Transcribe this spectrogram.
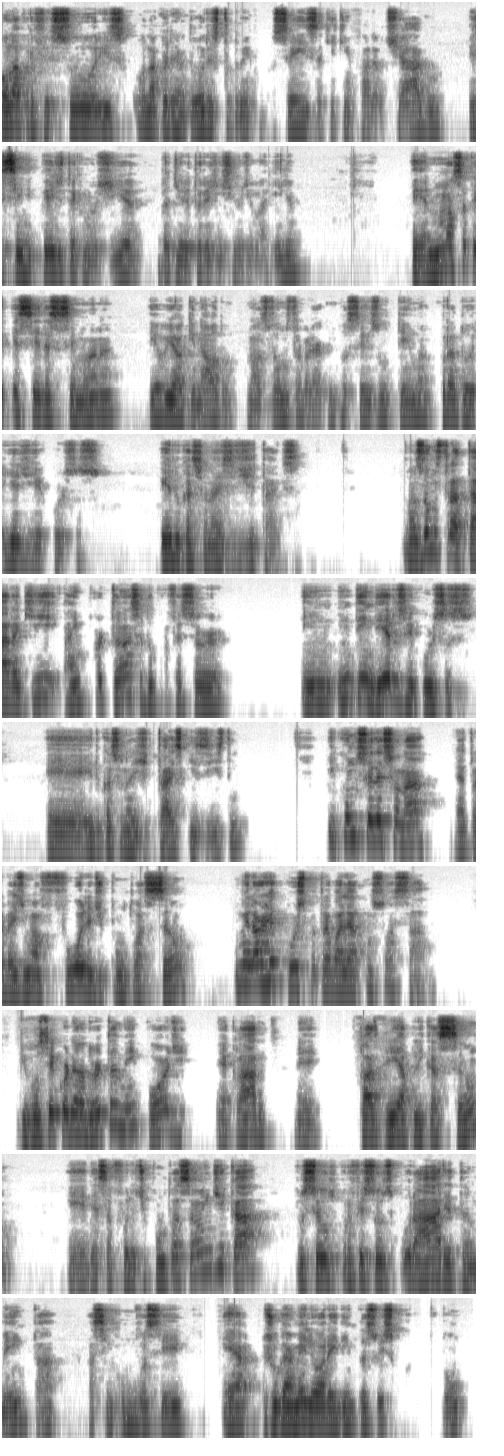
Olá, professores, olá, coordenadores, tudo bem com vocês? Aqui quem fala é o Tiago, PCNP de Tecnologia da Diretoria de Ensino de Marília. É, no nosso TPC dessa semana, eu e o Agnaldo, nós vamos trabalhar com vocês o tema Curadoria de Recursos Educacionais e Digitais. Nós vamos tratar aqui a importância do professor em entender os recursos é, educacionais digitais que existem e como selecionar né, através de uma folha de pontuação, o melhor recurso para trabalhar com sua sala. E você, coordenador, também pode, é claro, é, fazer a aplicação é, dessa folha de pontuação e indicar para os seus professores por área também, tá? Assim como você é, julgar melhor aí dentro da sua escola, tá bom?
